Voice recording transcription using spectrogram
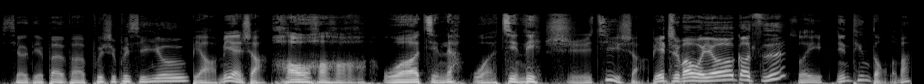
想点办法不是不行哟。表面上，好，好，好，好，我尽量，我尽力。实际上，别指望我哟，告辞。所以您听懂了吗？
